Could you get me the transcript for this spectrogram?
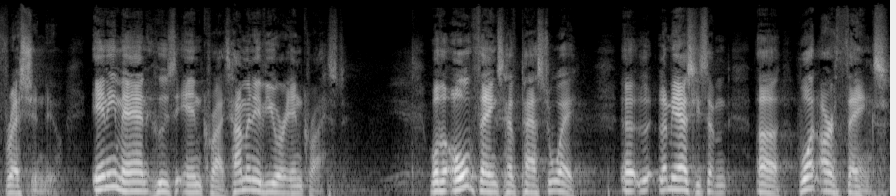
Fresh and new. Any man who's in Christ. How many of you are in Christ? Well, the old things have passed away. Uh, let me ask you something. Uh, what are things?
